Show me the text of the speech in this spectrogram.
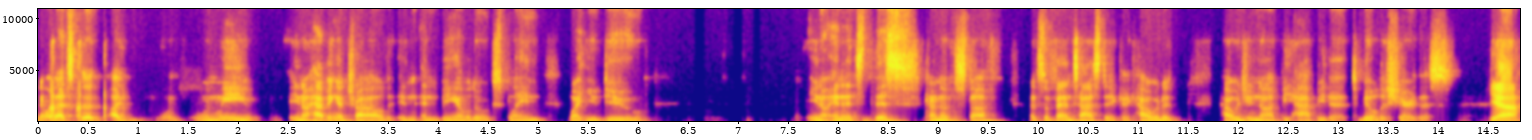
no, that's the, I, when, when we, you know, having a child in, and being able to explain what you do, you know, and it's this kind of stuff, that's a fantastic, like, how would it, how would you not be happy to, to be able to share this? Yeah.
